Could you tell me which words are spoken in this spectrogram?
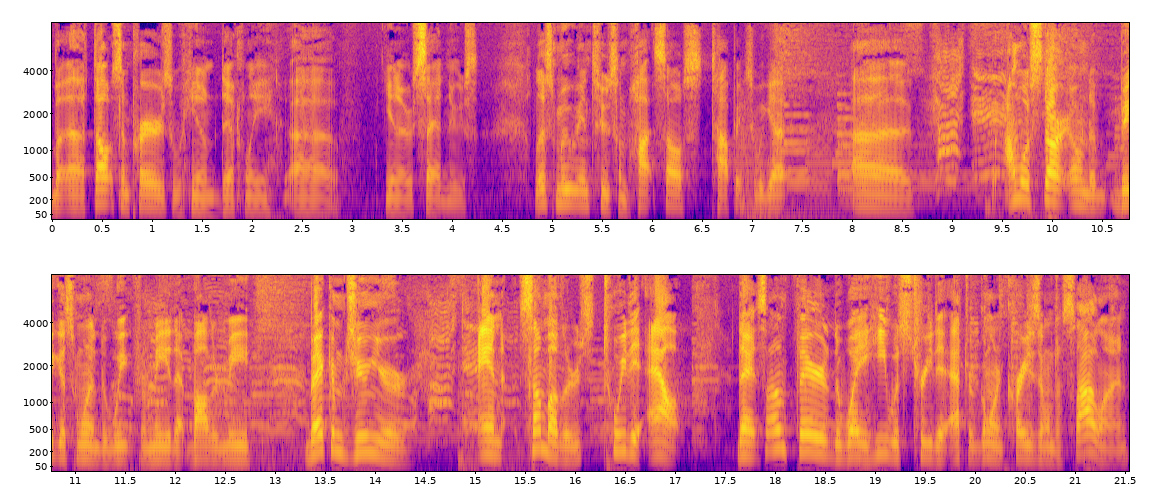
But uh, thoughts and prayers with him definitely. Uh, you know, sad news. Let's move into some hot sauce topics we got. Uh, I'm gonna start on the biggest one of the week for me that bothered me. Beckham Jr. and some others tweeted out that it's unfair the way he was treated after going crazy on the sideline.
